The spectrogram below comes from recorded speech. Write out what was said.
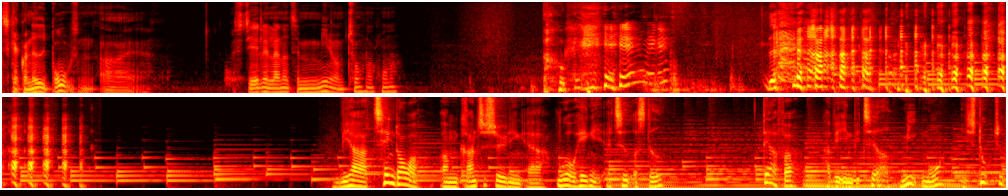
skal gå ned i brusen og øh, stjæle et eller andet til minimum 200 kroner. Okay. Mikkel. Vi har tænkt over, om grænsesøgning er uafhængig af tid og sted. Derfor har vi inviteret min mor i studiet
